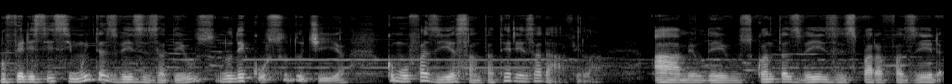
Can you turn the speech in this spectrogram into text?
oferecer-se muitas vezes a Deus no decurso do dia, como fazia Santa Teresa d'Ávila. Ah, meu Deus, quantas vezes para fazer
